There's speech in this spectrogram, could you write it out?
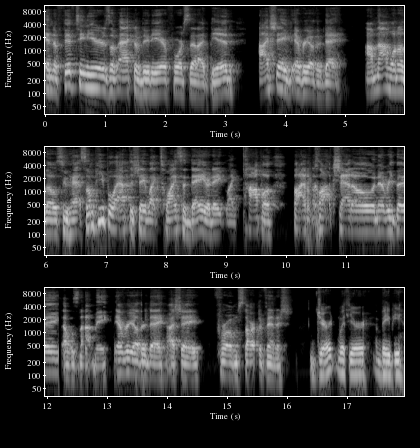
in the 15 years of active duty Air Force that I did, I shaved every other day. I'm not one of those who had some people have to shave like twice a day or they like pop a five o'clock shadow and everything. That was not me. Every other day I shave from start to finish. Jared, with your baby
